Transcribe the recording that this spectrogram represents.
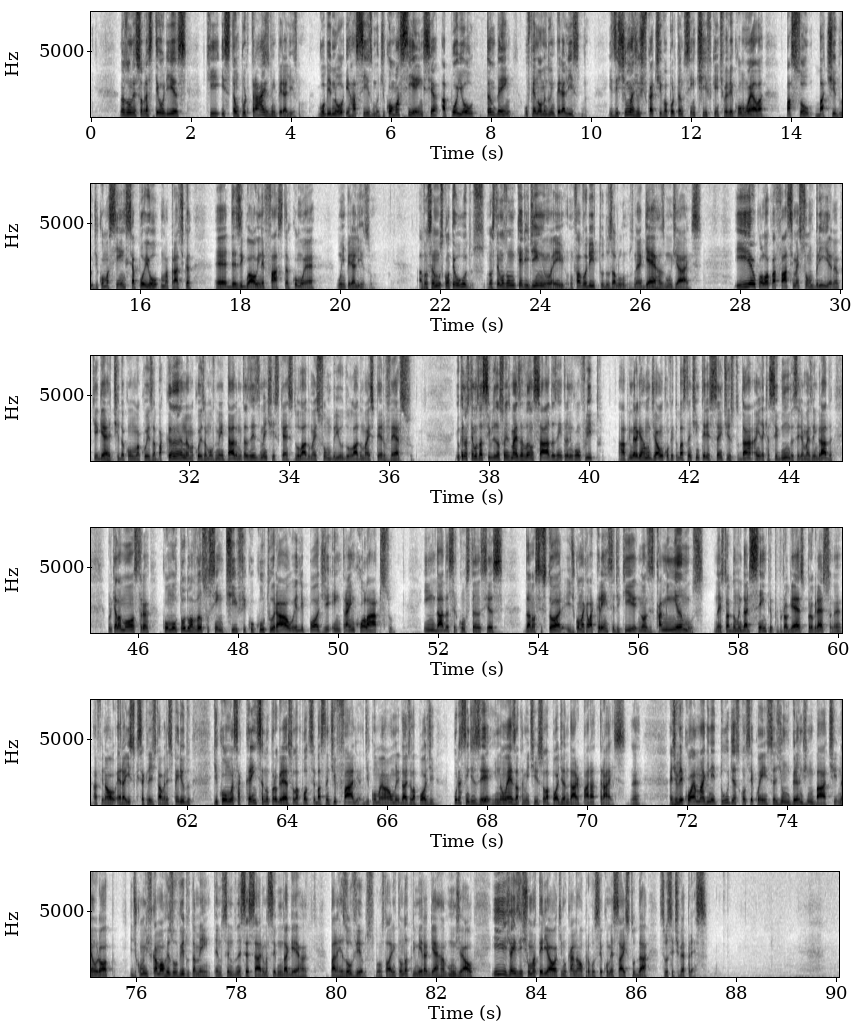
nós vamos ver sobre as teorias que estão por trás do imperialismo, Gobineau e racismo, de como a ciência apoiou também o fenômeno do imperialismo. Existiu uma justificativa, portanto, científica, a gente vai ver como ela passou batido, de como a ciência apoiou uma prática é, desigual e nefasta como é o imperialismo. Avançando nos conteúdos, nós temos um queridinho aí, um favorito dos alunos, né? Guerras mundiais. E eu coloco a face mais sombria, né? Porque guerra é tida como uma coisa bacana, uma coisa movimentada. Muitas vezes a gente esquece do lado mais sombrio, do lado mais perverso. E o que nós temos as civilizações mais avançadas entrando em conflito. A Primeira Guerra Mundial é um conflito bastante interessante de estudar, ainda que a Segunda seja mais lembrada, porque ela mostra como todo o avanço científico, cultural, ele pode entrar em colapso em dadas circunstâncias da nossa história e de como aquela crença de que nós caminhamos na história da humanidade sempre para o progresso, progresso, né? Afinal, era isso que se acreditava nesse período, de como essa crença no progresso ela pode ser bastante falha, de como a humanidade ela pode, por assim dizer, e não é exatamente isso, ela pode andar para trás, né? A gente vê qual é a magnitude e as consequências de um grande embate na Europa e de como ele fica mal resolvido também, tendo sendo necessário uma segunda guerra para resolvê-los. Vamos falar então da Primeira Guerra Mundial e já existe um material aqui no canal para você começar a estudar se você tiver pressa.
